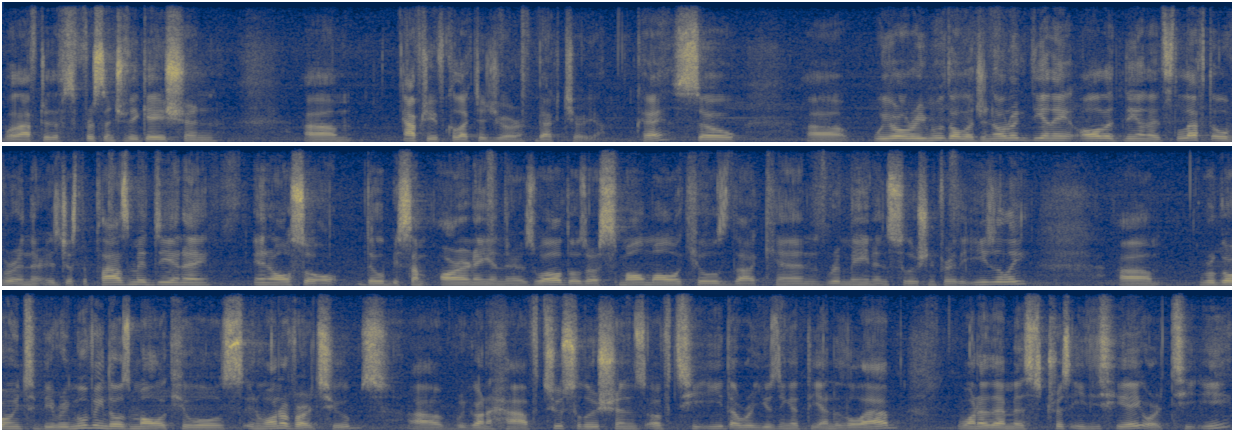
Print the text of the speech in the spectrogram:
well, after the first centrifugation, um, after you've collected your bacteria. Okay, so uh, we will remove all the genomic DNA. All the DNA that's left over in there is just the plasmid DNA, and also there will be some RNA in there as well. Those are small molecules that can remain in solution fairly easily. Um, we're going to be removing those molecules in one of our tubes. Uh, we're going to have two solutions of TE that we're using at the end of the lab. One of them is tris EDTA or TE.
